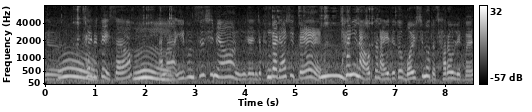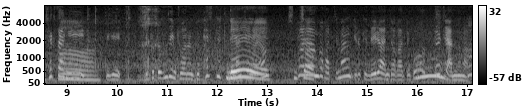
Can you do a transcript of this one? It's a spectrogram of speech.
그 오. 차이는 꽤 있어요. 음. 아마 이분 쓰시면 이제 이제 분갈이 하실 때 음. 창이나 어떤 아이들도 뭘 심어도 잘 어울릴 거예요. 색상이 아, 이게 리포터 선생님 좋아하는 그 파스텔 톤이 네. 많잖아요. 진짜 화려한 것 같지만 이렇게 내려앉아가지고 음. 뜨지 않는 화분.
